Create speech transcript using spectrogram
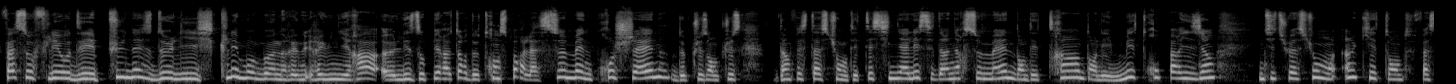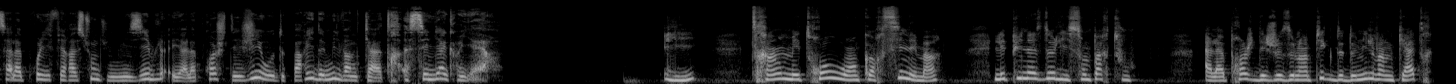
Face au fléau des punaises de lit, Clémomone réunira euh, les opérateurs de transport la semaine prochaine. De plus en plus d'infestations ont été signalées ces dernières semaines dans des trains, dans les métros parisiens. Une situation inquiétante face à la prolifération du nuisible et à l'approche des JO de Paris 2024. Célia Gruyère. Lit, train, métro ou encore cinéma, les punaises de lit sont partout. À l'approche des Jeux Olympiques de 2024,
